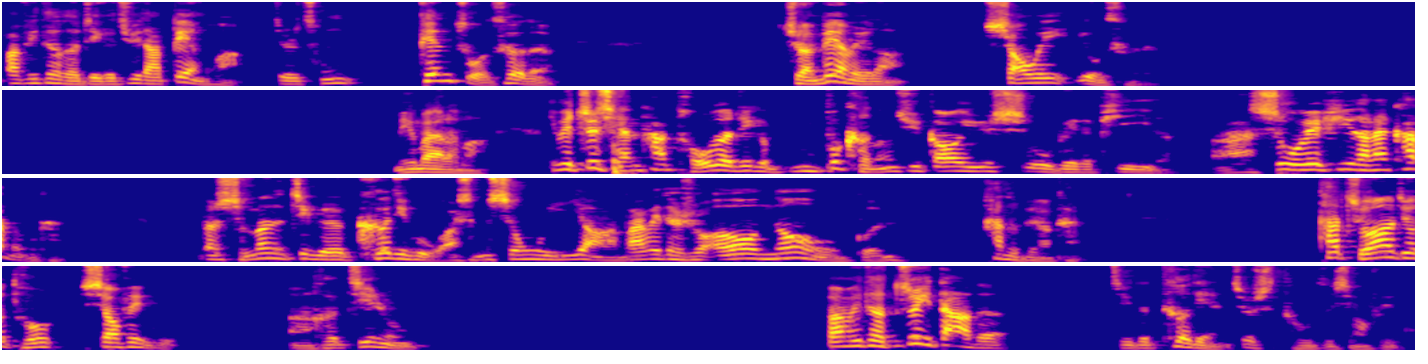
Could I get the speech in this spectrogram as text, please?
巴菲特的这个巨大变化，就是从偏左侧的。转变为了稍微右侧的，明白了吗？因为之前他投的这个不可能去高于十五倍的 PE 的啊，十五倍 PE 他连看都不看。那什么这个科技股啊，什么生物医药啊，巴菲特说：“哦，no，滚，看都不要看。”他主要就投消费股啊和金融。巴菲特最大的这个特点就是投资消费股。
